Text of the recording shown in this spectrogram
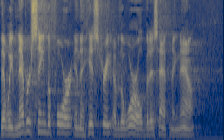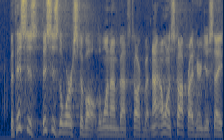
that we've never seen before in the history of the world, but it's happening now. But this is, this is the worst of all, the one I'm about to talk about. I, I want to stop right here and just say,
